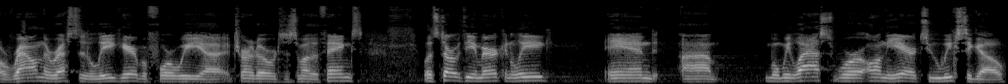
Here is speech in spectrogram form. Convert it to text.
around the rest of the league here before we uh, turn it over to some other things. Let's start with the American League, and um, when we last were on the air two weeks ago,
